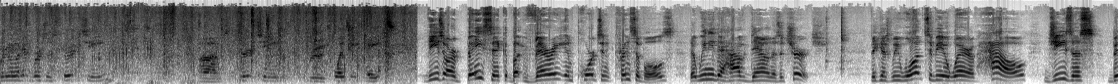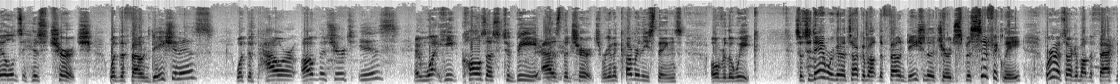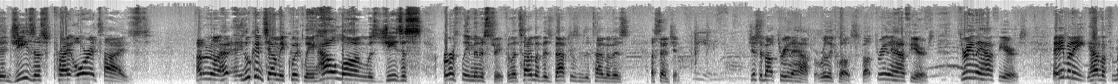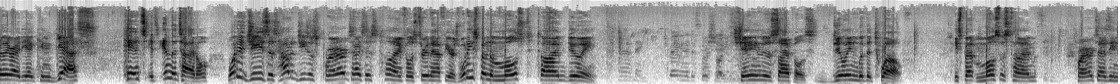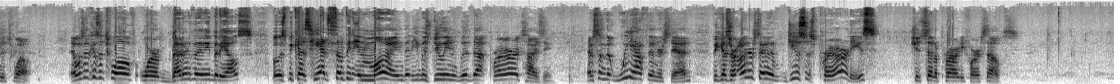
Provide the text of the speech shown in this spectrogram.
We're going to look at verses 13, um, 13 through 28. These are basic but very important principles that we need to have down as a church because we want to be aware of how Jesus builds his church, what the foundation is, what the power of the church is, and what he calls us to be as the church. We're going to cover these things over the week. So today we're going to talk about the foundation of the church. Specifically, we're going to talk about the fact that Jesus prioritized. I don't know, who can tell me quickly how long was Jesus' earthly ministry from the time of his baptism to the time of his ascension? Just about three and a half, but really close. About three and a half years. Three and a half years. Anybody have a familiar idea can guess? Hint, it's in the title. What did Jesus, how did Jesus prioritize his time for those three and a half years? What did he spend the most time doing? Training the disciples. Training the disciples, dealing with the twelve. He spent most of his time prioritizing the twelve. It wasn't because the twelve were better than anybody else, but it was because he had something in mind that he was doing with that prioritizing. And something that we have to understand because our understanding of Jesus' priorities should set a priority for ourselves.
